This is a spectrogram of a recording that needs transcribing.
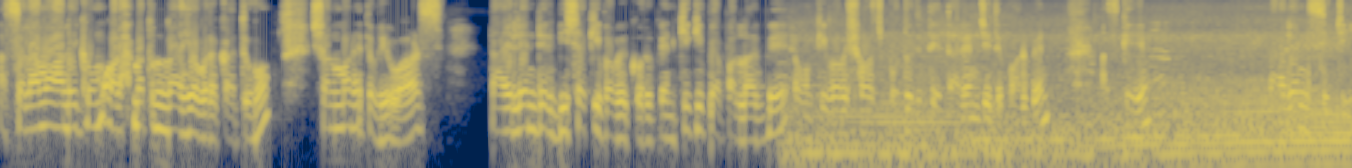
আসসালামু আলাইকুম ওরহমতুল্লাহি বরকাতুহ। সম্মানিত ভিউয়ার্স থাইল্যান্ডের ভিসা কীভাবে করবেন, কি কি পেপার লাগবে এবং কীভাবে সহজ পদ্ধতিতে থাইল্যান্ড যেতে পারবেন? আজকে থাইল্যান্ড সিটি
